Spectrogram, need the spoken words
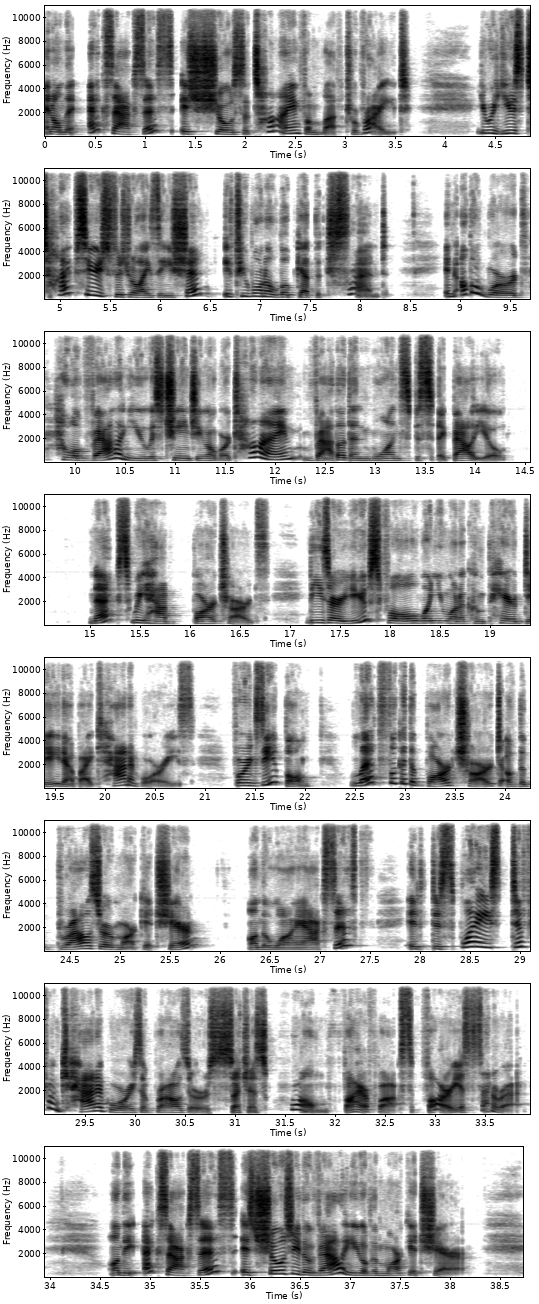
And on the x-axis, it shows the time from left to right. You would use time series visualization if you want to look at the trend in other words, how a value is changing over time rather than one specific value. Next, we have bar charts. These are useful when you want to compare data by categories. For example, let's look at the bar chart of the browser market share. On the y-axis, it displays different categories of browsers such as Chrome, Firefox, Safari, etc. On the x-axis, it shows you the value of the market share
